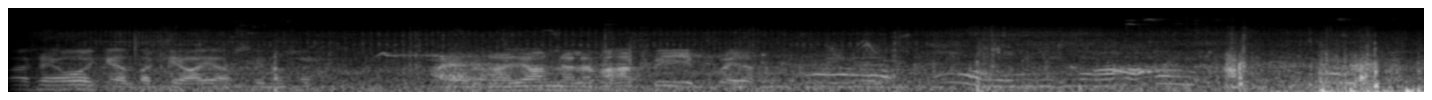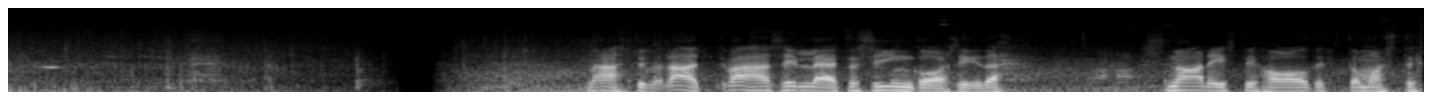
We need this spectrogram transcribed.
Pääsee oikealtakin ajaa siinä se. Otetaan Jannelle vähän piippejä. Nähti, näytti vähän silleen, että sinkoo siitä snadisti holtittomasti.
